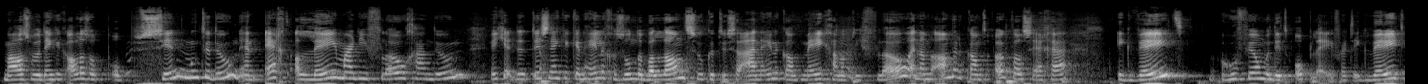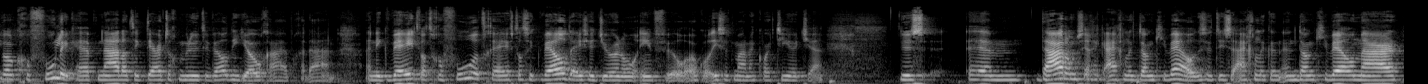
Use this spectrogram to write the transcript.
Maar als we denk ik alles op, op zin moeten doen en echt alleen maar die flow gaan doen. Weet je, het is denk ik een hele gezonde balans zoeken tussen aan de ene kant meegaan op die flow. En aan de andere kant ook wel zeggen, ik weet hoeveel me dit oplevert. Ik weet welk gevoel ik heb nadat ik 30 minuten wel die yoga heb gedaan. En ik weet wat gevoel het geeft als ik wel deze journal invul, ook al is het maar een kwartiertje. Dus ehm, daarom zeg ik eigenlijk dankjewel. Dus het is eigenlijk een, een dankjewel naar,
